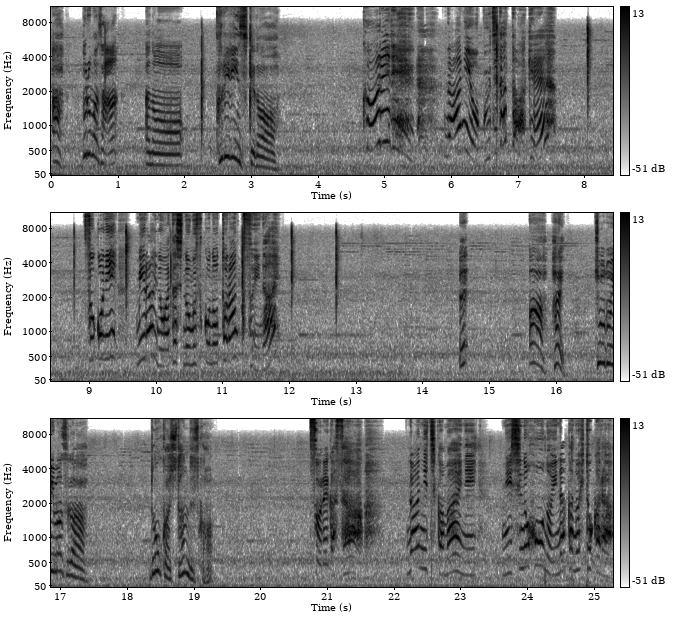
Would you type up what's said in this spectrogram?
あブルマさん。あのー、クリリンっすけど。クリリン何を無事だったわけ？そこに未来の私の息子のトランクスいない？あはい。ちょうどいますがどうかしたんですか？それがさ何日か前に西の方の田舎の人から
